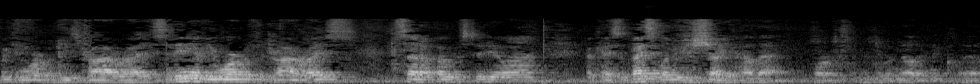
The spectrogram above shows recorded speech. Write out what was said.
We can work with these dry erase. Have any of you worked with the dry erase setup over at Studio I? Okay, so basically, let me just show you how that works. Let me do another new clip.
